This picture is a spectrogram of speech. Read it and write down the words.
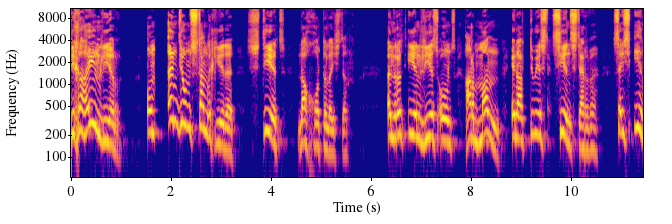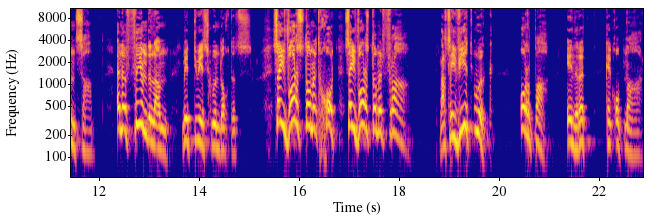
die geheim leer om in die omstandighede steeds na God te luister. In Rut 1 lees ons haar man en haar twee seuns sterwe. Sy's eensaam in 'n vreemde land met twee skoondogters. Sy worstel met God, sy worstel met vrae. Maar sy weet ook Orpa en Rut kyk op na haar.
